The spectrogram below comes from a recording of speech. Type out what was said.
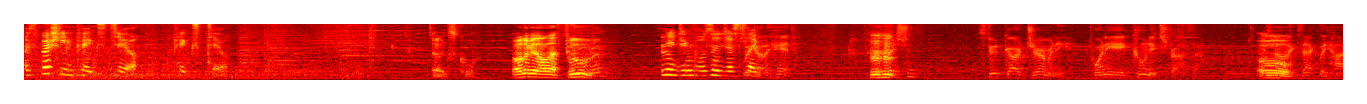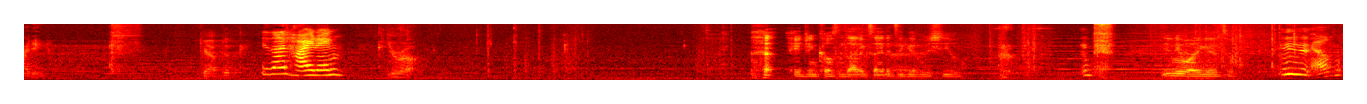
Especially pigs too. Pigs too. That looks cool. Oh, look at all that food. Agent Coulson just We like got a hit. Mhm. Stuttgart, Germany. 28 Königstrasse. He's Oh. not exactly hiding. Captain, he's not hiding. you're up. Agent Coulson's not excited to give him a shield. Didn't even want to give it to him. No.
